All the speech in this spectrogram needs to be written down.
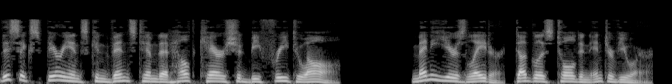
This experience convinced him that health care should be free to all. Many years later, Douglas told an interviewer,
